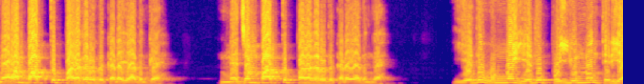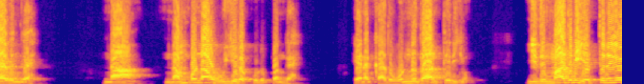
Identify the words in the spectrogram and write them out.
நிறம் பார்த்து பழகிறது கிடையாதுங்க. நிஜம் பார்த்து பழகிறது கிடையாதுங்க. எது உண்மை எது பொய்யுன்னு தெரியாதுங்க. நான் நம்புனா உயிரை கொடுப்பேங்க. எனக்கு அது ஒண்ணுதான் தெரியும். இது மாதிரி எத்தனையோ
